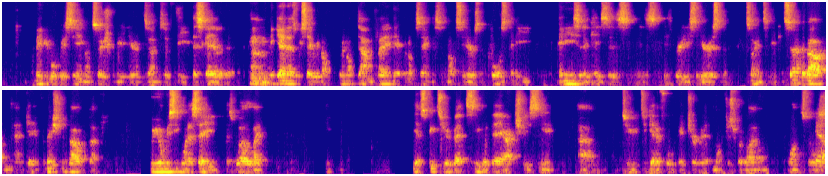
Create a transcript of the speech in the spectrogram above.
maybe what we're seeing on social media in terms of the, the scale of it. Um, again, as we say, we're not, we're not downplaying it, we're not saying this is not serious, of course, any, any incident cases is, is really serious and something to be concerned about and, and get information about, but we obviously want to say as well, like, yeah, speak to your vet, see what they're actually seeing, um, to, to get a full picture of it, not just rely on one source. Yeah.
